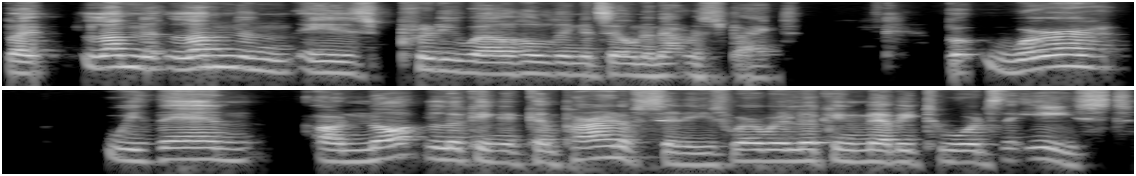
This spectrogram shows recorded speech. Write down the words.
but London, London is pretty well holding its own in that respect. But where we then are not looking at comparative cities, where we're looking maybe towards the east,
